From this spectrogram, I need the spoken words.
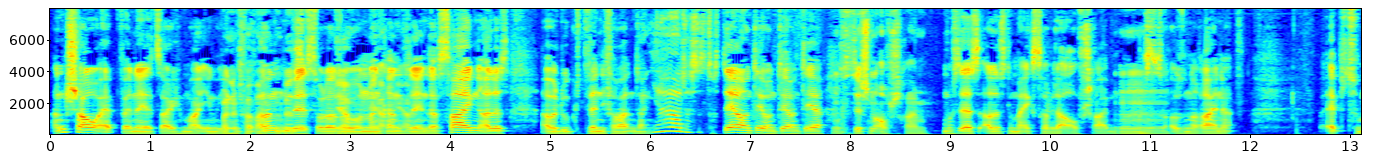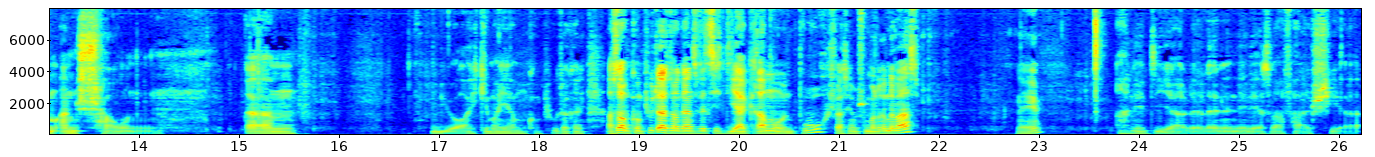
Anschau-App, wenn du jetzt, sag ich mal, irgendwie Verwandten Verwandten bist, bist. oder so Ja, und dann ja, kannst ja. du denen das zeigen alles, aber du, wenn die Verwandten sagen, ja, das ist doch der und der und der und der, Musst du dir schon aufschreiben. musst du das alles nochmal extra wieder aufschreiben. Mhm. Das ist also eine reine App zum Anschauen. Ähm, ja, ich gehe mal hier am Computer. Achso, am Computer ist noch ganz witzig, Diagramme und Buch. Ich weiß nicht, ob du schon mal drin warst. Nee. Ach nee, Dia, nee, nee, nee, das war falsch hier.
